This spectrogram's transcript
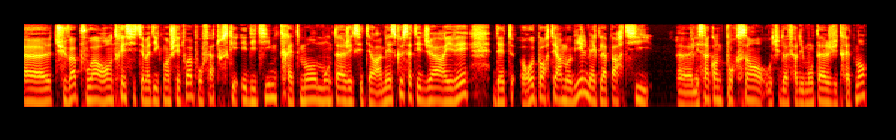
euh, tu vas pouvoir rentrer systématiquement chez toi pour faire tout ce qui est editing, traitement, montage, etc. Mais est-ce que ça t'est déjà arrivé d'être reporter mobile, mais avec la partie euh, les 50% où tu dois faire du montage, du traitement,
